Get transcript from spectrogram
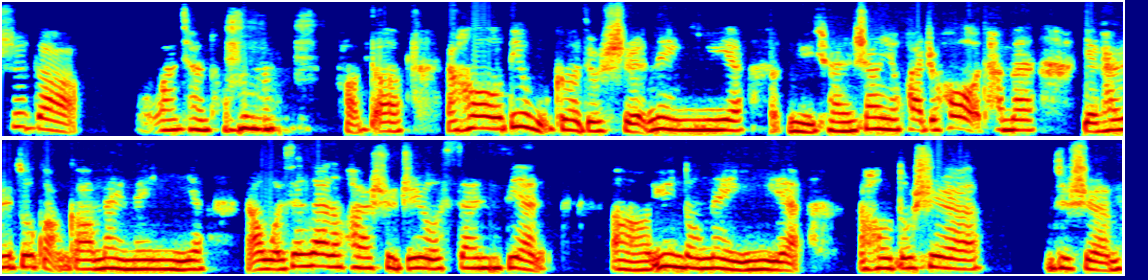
是的，我完全同意。好的，然后第五个就是内衣，女权商业化之后，他们也开始做广告卖内衣。然后我现在的话是只有三件，嗯，运动内衣，然后都是就是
